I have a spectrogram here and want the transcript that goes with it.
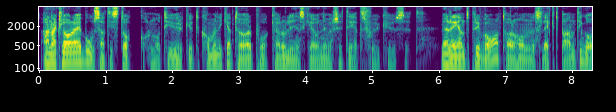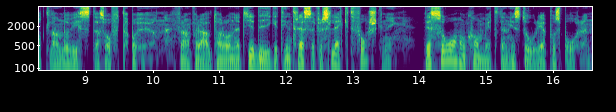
Anna-Klara är bosatt i Stockholm och till yrket kommunikatör på Karolinska Universitetssjukhuset. Men rent privat har hon släktband till Gotland och vistas ofta på ön. Framförallt har hon ett gediget intresse för släktforskning. Det är så hon kommit den historia på spåren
